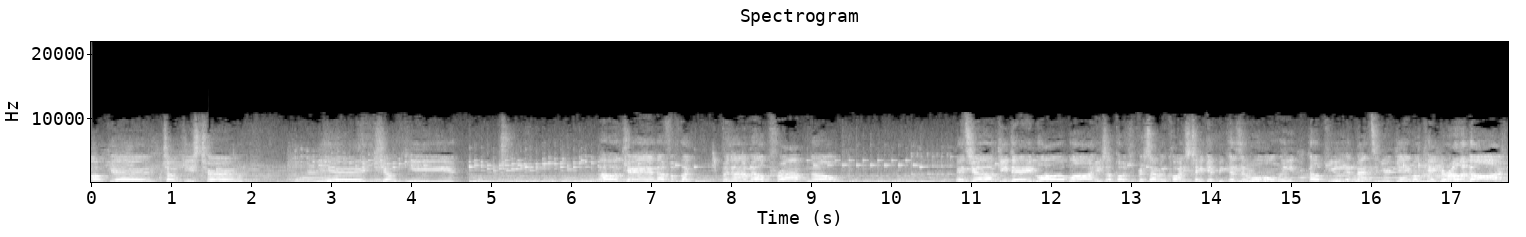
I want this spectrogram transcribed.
Okay, Chunky's turn. Yay, Chunky. Okay, enough of the banana milk crap. No. It's your lucky day, blah blah blah. Here's a potion for seven coins. Take it because it will only help you advance in your game. Okay, Gorilla Gone!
